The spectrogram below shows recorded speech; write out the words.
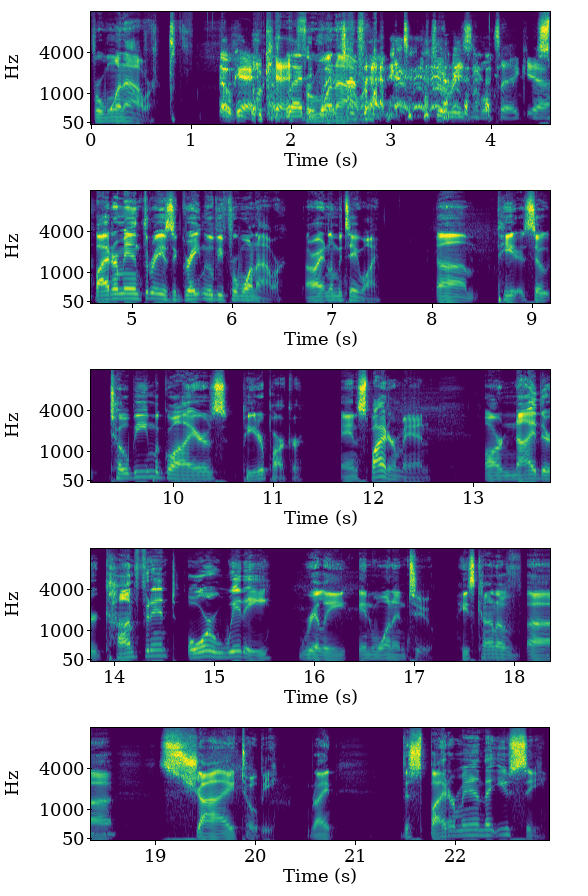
For one hour. Okay. I'm Okay. glad For you one hour. that. to a reasonable take. Yeah. Spider Man Three is a great movie for one hour. All right, let me tell you why. Um, Peter, so Tobey Maguire's Peter Parker and Spider Man are neither confident or witty, really, in one and two. He's kind of uh, shy, Tobey, right? The Spider Man that you see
